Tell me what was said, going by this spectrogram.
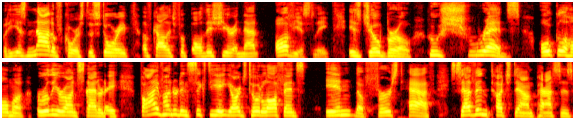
but he is not, of course, the story of college football this year. And that obviously is Joe Burrow, who shreds Oklahoma earlier on Saturday. 568 yards total offense in the first half, seven touchdown passes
